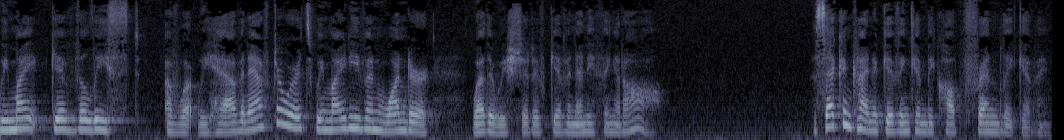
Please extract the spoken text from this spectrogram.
we might give the least of what we have, and afterwards we might even wonder whether we should have given anything at all. The second kind of giving can be called friendly giving,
